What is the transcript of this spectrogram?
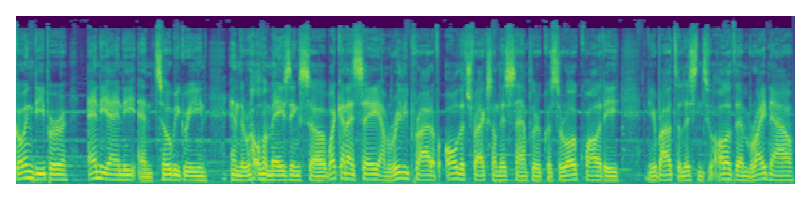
Going Deeper, Andy Andy, and Toby Green, and they're all amazing. So, what can I say? I'm really proud of all the tracks on this sampler because they're all quality, and you're about to listen to all of them right now.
